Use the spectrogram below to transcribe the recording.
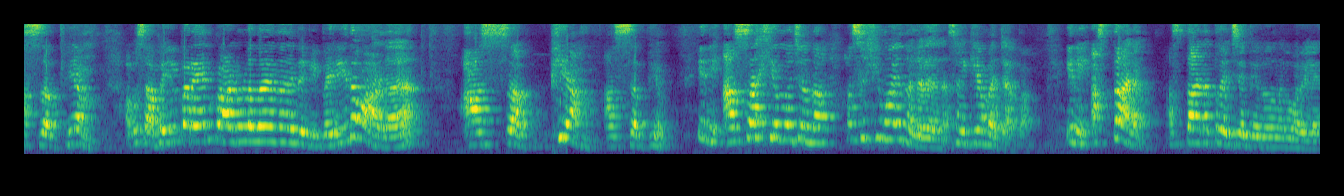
അസഭ്യം? അപ്പൊ സഭയിൽ പറയാൻ പാടുള്ളത് എന്നതിന്റെ വിപരീതമാണ് അസഭ്യം അസഭ്യം. ഇനി അസഹ്യം എന്ന് വെച്ചാൽ എന്താ? അസഹ്യമായ തലവേദന സഹിക്കാൻ പറ്റാത്ത. ഇനി അസ്ഥാനം അസ്ഥാനത്ത് വെച്ചേക്കരുത് എന്നൊക്കെ പറയില്ലേ?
